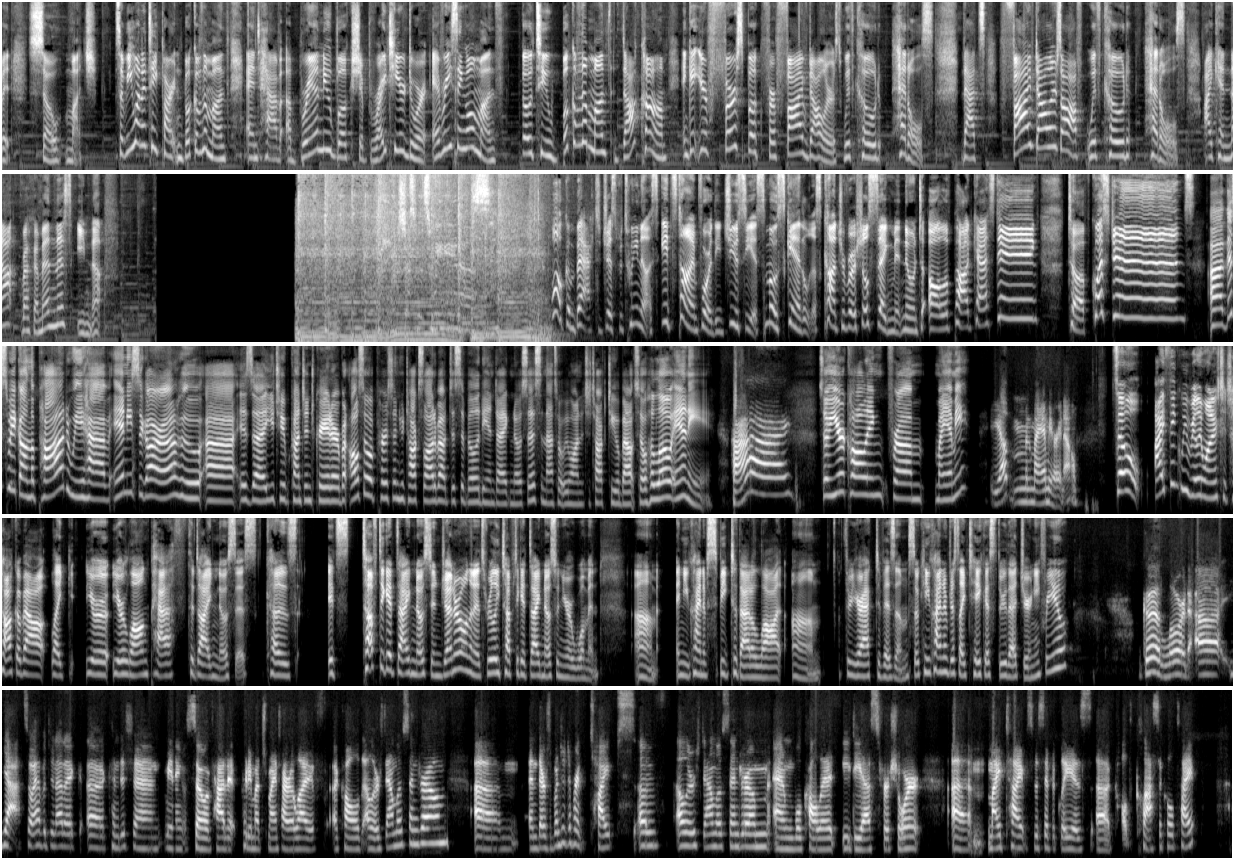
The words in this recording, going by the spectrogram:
it so much. So if you want to take part in Book of the Month and have a brand new book shipped right to your door every single month, go to bookofthemonth.com and get your first book for $5 with code PEDALS. That's $5 off with code PEDALS. I cannot recommend this enough. Welcome back to Just Between Us. It's time for the juiciest, most scandalous, controversial segment known to all of podcasting Tough Questions. Uh, this week on the pod, we have Annie Segarra, who uh, is a YouTube content creator, but also a person who talks a lot about disability and diagnosis, and that's what we wanted to talk to you about. So, hello, Annie. Hi. So, you're calling from Miami? Yep, I'm in Miami right now. So, I think we really wanted to talk about like your your long path to diagnosis cuz it's tough to get diagnosed in general and then it's really tough to get diagnosed when you're a woman. Um and you kind of speak to that a lot um through your activism. So, can you kind of just like take us through that journey for you? Good Lord. Uh, yeah, so I have a genetic uh, condition, meaning, so I've had it pretty much my entire life, uh, called Ehlers-Danlos syndrome. Um, and there's a bunch of different types of Ehlers-Danlos syndrome, and we'll call it EDS for short. Um, my type specifically is uh, called classical type.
